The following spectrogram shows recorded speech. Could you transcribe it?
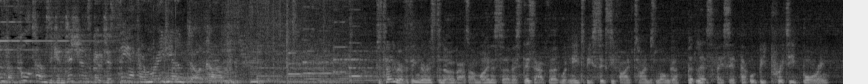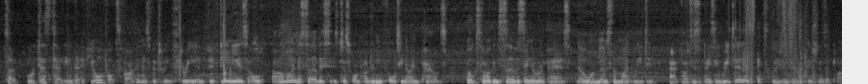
And for full terms and conditions, go to cfmradio.com. To tell you everything there is to know about our minor service, this advert would need to be 65 times longer. But let's face it, that would be pretty boring. So, we'll just tell you that if your Volkswagen is between 3 and 15 years old, our minor service is just £149. Volkswagen Servicing and Repairs. No one knows them like we do. At participating retailers, exclusions and conditions apply.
